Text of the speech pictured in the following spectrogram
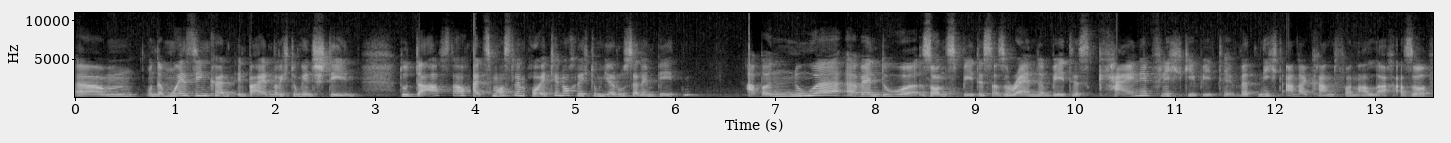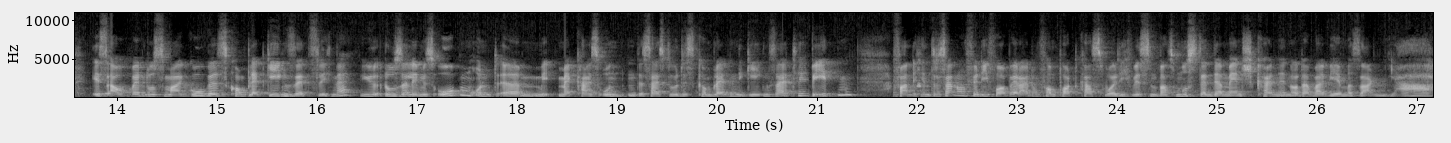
Ähm, und der Muezzin könnte in beiden Richtungen stehen. Du darfst auch als Moslem heute noch Richtung Jerusalem beten aber nur, äh, wenn du sonst betest, also random betest. Keine Pflichtgebete, wird nicht anerkannt von Allah. Also ist auch, wenn du es mal googelst, komplett gegensätzlich. Ne? Jerusalem ist oben und äh, Mekka ist unten. Das heißt, du würdest komplett in die Gegenseite beten. Fand ich interessant und für die Vorbereitung vom Podcast wollte ich wissen, was muss denn der Mensch können, oder? Weil wir immer sagen, ja,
